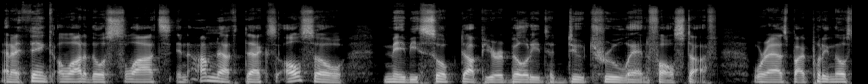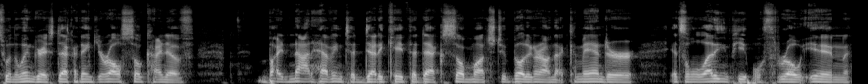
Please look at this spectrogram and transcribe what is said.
And I think a lot of those slots in Omnath decks also maybe soaked up your ability to do true landfall stuff. Whereas by putting those two in the Windgrace deck, I think you're also kind of by not having to dedicate the deck so much to building around that commander, it's letting people throw in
